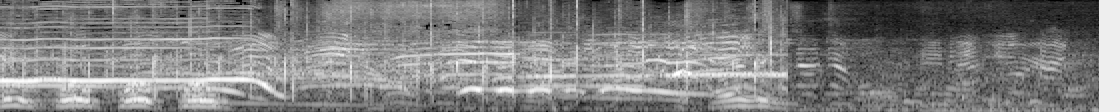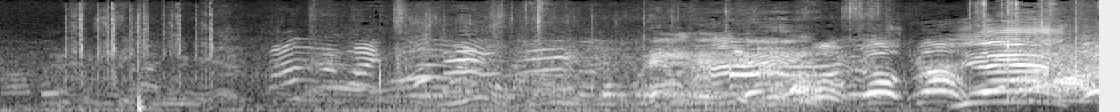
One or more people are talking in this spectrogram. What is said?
woo, woo, woo. Hey, hey, hey. Go, go, go! Yeah!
